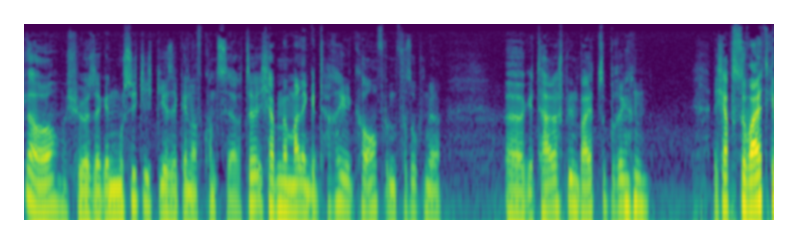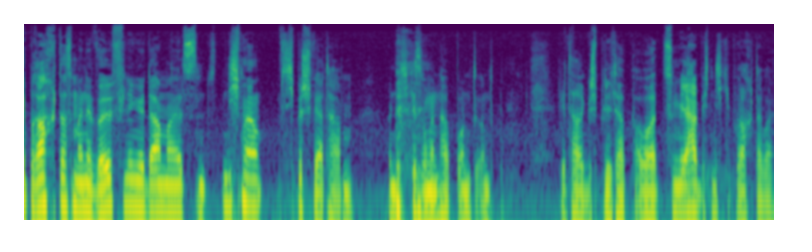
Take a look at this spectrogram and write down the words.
Ja, ich höre sehr gerne Musik, ich gehe sehr gerne auf Konzerte. Ich habe mir mal eine Gitarre gekauft und versucht mir äh, Gitarre spielen beizubringen. Ich habe es so weit gebracht, dass meine Wölflinge damals nicht mehr sich beschwert haben, wenn ich gesungen habe und, und Gitarre gespielt habe. Aber zu mehr habe ich nicht gebracht dabei.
